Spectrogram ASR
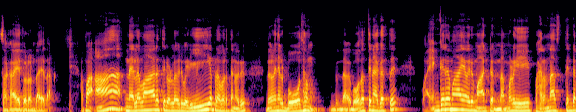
സഹായത്തോടെ ഉണ്ടായതാണ്. അപ്പോൾ ആ നിലവാരത്തിലുള്ള ഒരു വലിയ പ്രവർത്തനം ഒരു എന്ന് പറഞ്ഞാൽ ബോധം ബോധത്തിനകത്ത് ഭയങ്കരമായ ഒരു മാറ്റം. നമ്മൾ ഈ ഭരണത്തിന്റെ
